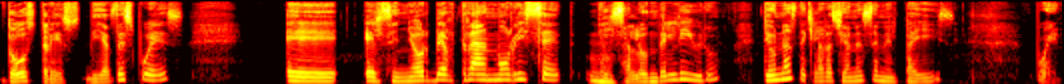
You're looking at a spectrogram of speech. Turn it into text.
dos, tres días después, eh, el señor Bertrand Morisset, Ujú. del Salón del Libro, dio unas declaraciones en el país, bueno,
